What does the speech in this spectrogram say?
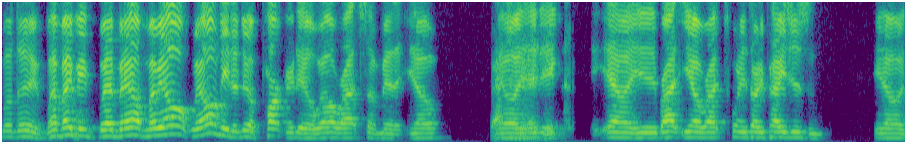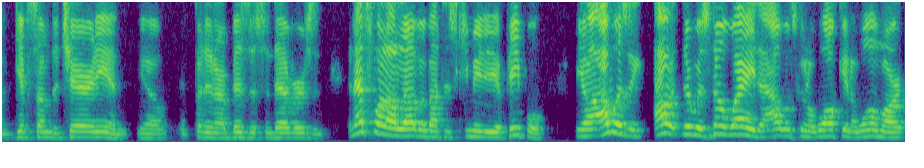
We'll do. Well, maybe, maybe, maybe all we all need to do a partner deal. We all write something in it. You know. That's you know, good it- it- yeah, you write, you know, write 20, 30 pages and, you know, and give some to charity and, you know, and put in our business endeavors. And, and that's what I love about this community of people. You know, I wasn't, I, there was no way that I was going to walk into Walmart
